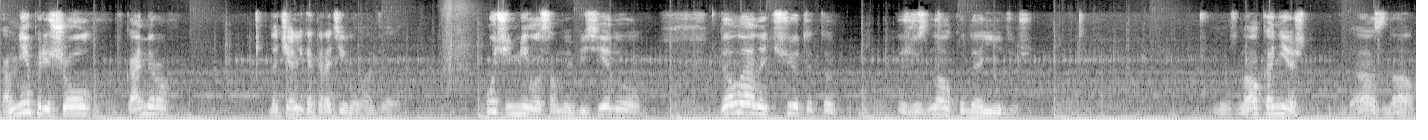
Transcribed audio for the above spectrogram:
Ко мне пришел в камеру начальник оперативного отдела. Очень мило со мной беседовал. Да ладно, что ты тут? Ты же знал, куда едешь. Ну, знал, конечно. Да, знал.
